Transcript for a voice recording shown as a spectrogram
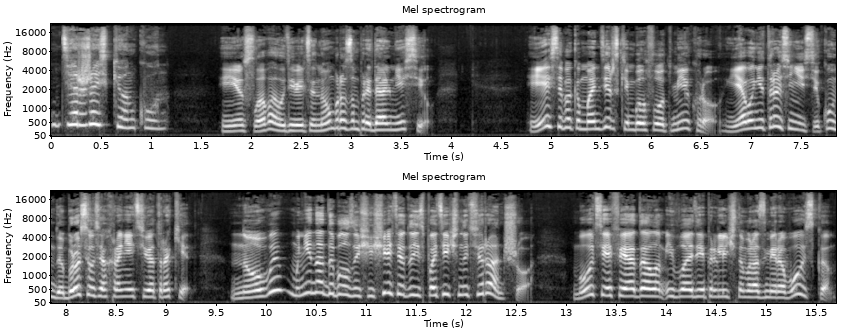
«Держись, Кён-кун». Ее слова удивительным образом придали мне сил. Если бы командирским был флот Микро, я бы не тратя ни секунды бросился охранять ее от ракет. Но, увы, мне надо было защищать эту деспотичную тираншу. Будь я феодалом и владея приличного размера войском,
